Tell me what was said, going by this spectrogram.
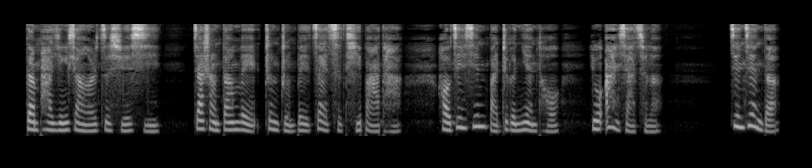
但怕影响儿子学习，加上单位正准备再次提拔他，郝建新把这个念头又按下去了。渐渐的，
